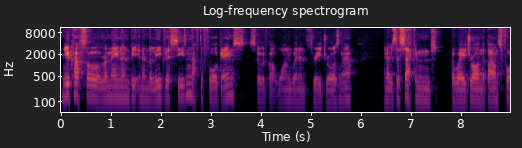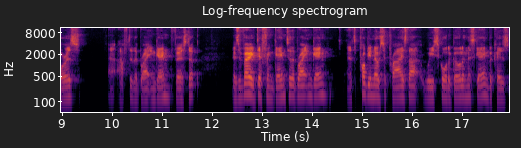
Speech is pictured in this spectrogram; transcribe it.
Newcastle remain unbeaten in the league this season after four games. So we've got one win and three draws now. And it was the second away draw on the bounce for us uh, after the Brighton game, first up. It was a very different game to the Brighton game. It's probably no surprise that we scored a goal in this game because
